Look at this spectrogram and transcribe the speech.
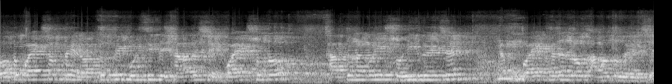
গত কয়েক সপ্তাহে রক্তক্ষয়ী পরিস্থিতিতে সারা দেশে কয়েক শত ছাত্র নাগরিক শহীদ হয়েছে এবং কয়েক হাজার লোক আহত হয়েছে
